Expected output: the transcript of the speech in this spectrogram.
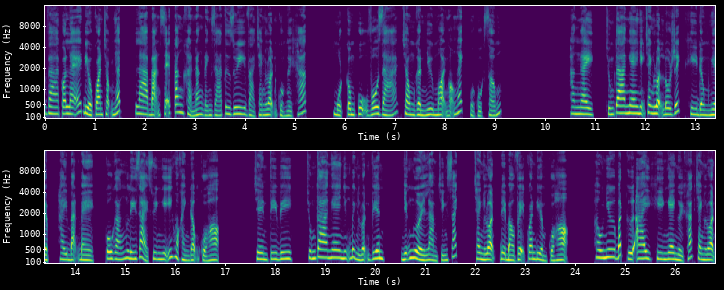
Và có lẽ điều quan trọng nhất là bạn sẽ tăng khả năng đánh giá tư duy và tranh luận của người khác, một công cụ vô giá trong gần như mọi ngõ ngách của cuộc sống. Hàng ngày, chúng ta nghe những tranh luận logic khi đồng nghiệp hay bạn bè cố gắng lý giải suy nghĩ hoặc hành động của họ. Trên TV, chúng ta nghe những bình luận viên, những người làm chính sách tranh luận để bảo vệ quan điểm của họ. Hầu như bất cứ ai khi nghe người khác tranh luận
